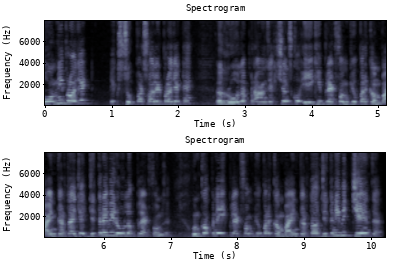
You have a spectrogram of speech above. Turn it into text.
ओमनी प्रोजेक्ट एक सुपर सॉलिड प्रोजेक्ट है रोल अप ट्रांजेक्शन को एक ही प्लेटफॉर्म के ऊपर कंबाइन करता है जितने भी रोल अप प्लेटफॉर्म्स हैं, उनको अपने एक प्लेटफॉर्म के ऊपर कंबाइन करता है और जितनी भी चेंज है,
